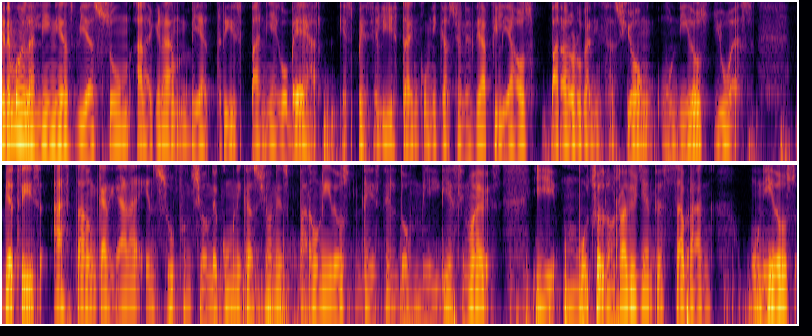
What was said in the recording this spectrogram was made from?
Tenemos en las líneas vía Zoom a la gran Beatriz Paniego Bejar, especialista en comunicaciones de afiliados para la organización Unidos US. Beatriz ha estado encargada en su función de comunicaciones para Unidos desde el 2019 y muchos de los radioyentes sabrán, Unidos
